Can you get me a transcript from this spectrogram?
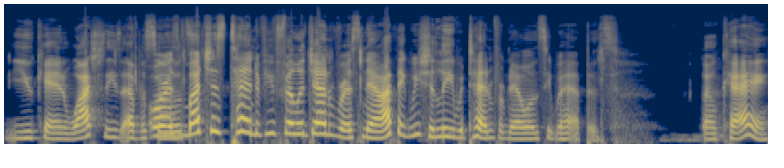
You can watch these episodes or as much as 10 if you're feeling generous now. I think we should leave with 10 from now on and see what happens. Okay,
